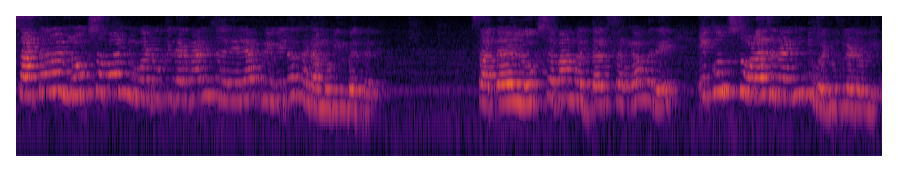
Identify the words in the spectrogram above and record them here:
सातारा लोकसभा निवडणुकीदरम्यान झालेल्या विविध घडामोडींबद्दल. सातारा लोकसभा मतदारसंघामध्ये एकूण सोळा जणांनी निवडणूक लढवली.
